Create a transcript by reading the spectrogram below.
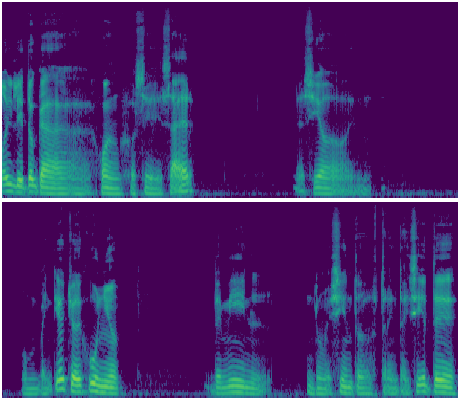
Hoy le toca a Juan José Saer. Nació en un 28 de junio de 1937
